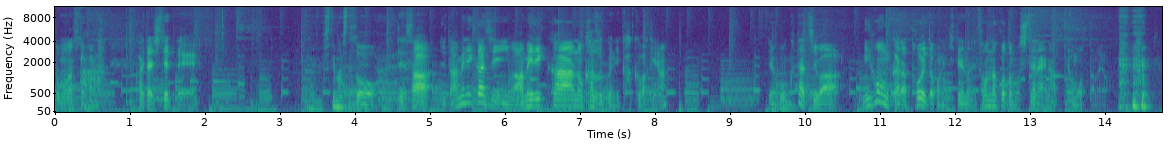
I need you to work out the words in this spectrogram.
友達とかに書いたりしてて。うん、してましたね。そう、はい。でさアメリカ人はアメリカの家族に書くわけやん。でも僕たちは日本から遠いとこに来てるのにそんなこともしてないなって思ったのよ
